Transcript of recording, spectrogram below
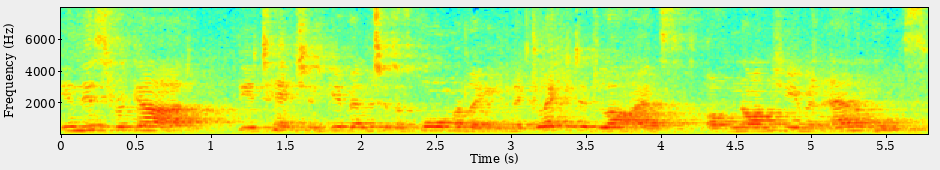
In this regard, the attention given to the formerly neglected lives of non-human animals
